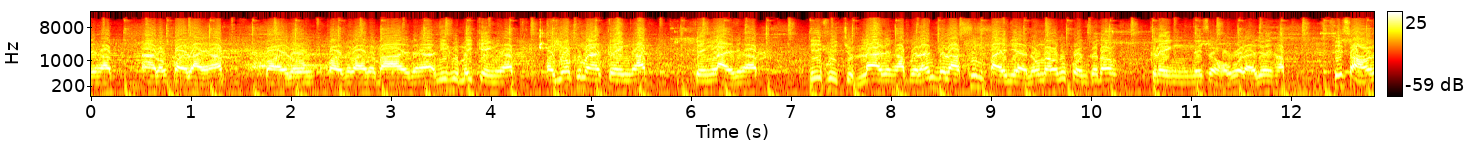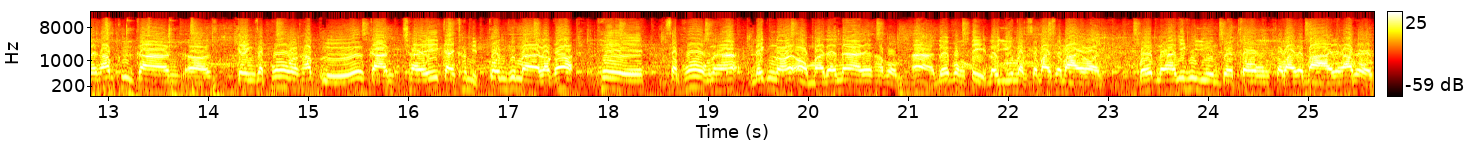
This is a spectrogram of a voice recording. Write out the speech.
นะครับอ่าลองปล่อยไหล่ครับ ปล่อยลงปล่อยสบายๆนะฮะนี่คือไม่เก่งนะครับพอยกขึ้นมาเกรงครับเกรงไหล่นะครับ นี่คือจุดแรกนะครับเพราะฉะนั้นเวลาขึ้นไปเนี่ยน้องๆทุกคนก็ต้องเกรงในส่วนของหัวไหล่ด้วยครับ ที่สองนะครับคือการเอ่อเกรงสะโพกนะครับหรือการใช้การขมิบก้นขึ้นมา แล้วก็เทสะโพกนะฮะเล็กน้อยออกมาด้านหน้าเลยครับผมอ่าโดยปกติเรายืนแบบสบายๆก่อนปึ๊บนะฮะนี่คือยืนตัวตรงสบายๆนะครับผม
